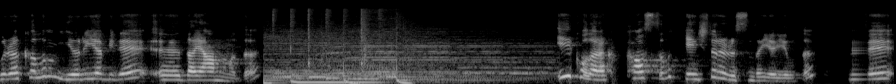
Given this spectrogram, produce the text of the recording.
bırakalım yarıya bile dayanmadı. İlk olarak hastalık gençler arasında yayıldı ve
